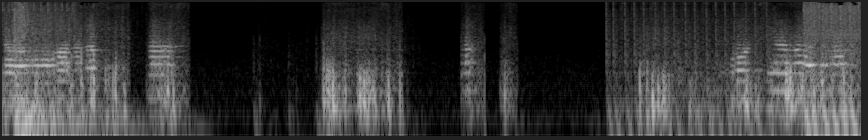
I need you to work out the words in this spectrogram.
こちらの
